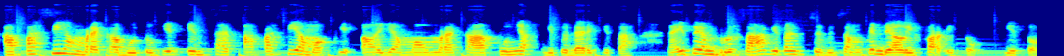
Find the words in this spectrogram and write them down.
apa sih yang mereka butuhin, insight apa sih yang mau uh, yang mau mereka punya gitu dari kita. Nah itu yang berusaha kita sebisa mungkin deliver itu gitu.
